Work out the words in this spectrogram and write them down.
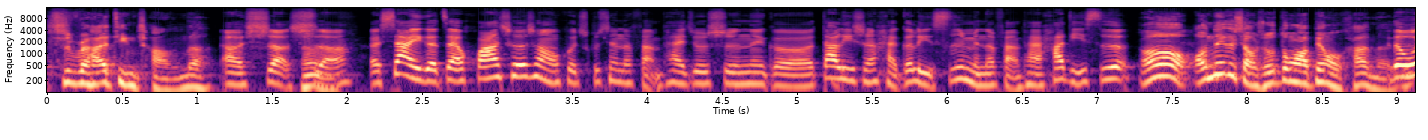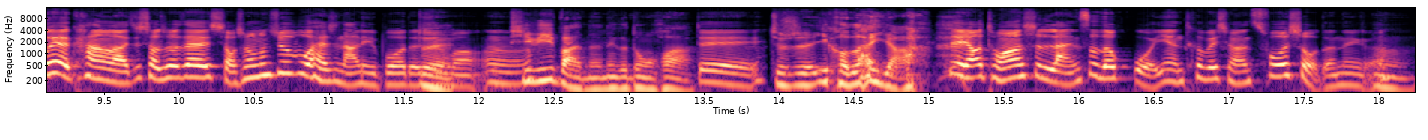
是不是还挺长的？啊，是啊，是啊。呃，下一个在花车上会出现的反派就是那个《大力神海格里斯》里面的反派哈迪斯。哦哦，那个小时候动画片我看的，对，我也看了，就小时候在小神龙俱乐部还是哪里播的，是吗？嗯，TV 版的那个动画。对，就是一口烂牙。对，然后同样是蓝色的火焰，特别喜欢搓手的那个。嗯。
